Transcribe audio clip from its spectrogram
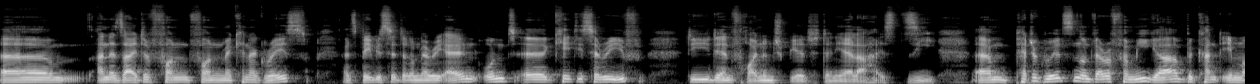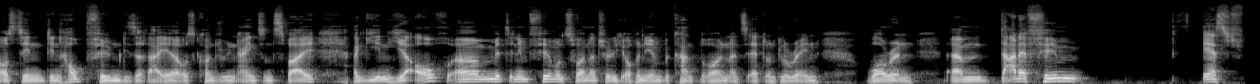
ähm, an der Seite von, von McKenna Grace als Babysitterin Mary Ellen und äh, Katie Sarif, die deren Freundin spielt. Daniela heißt sie. Ähm, Patrick Wilson und Vera Farmiga, bekannt eben aus den, den Hauptfilmen dieser Reihe, aus Conjuring 1 und 2, agieren hier auch äh, mit in dem Film und zwar natürlich auch in ihren bekannten Rollen als Ed und Lorraine Warren. Ähm, da der Film erst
